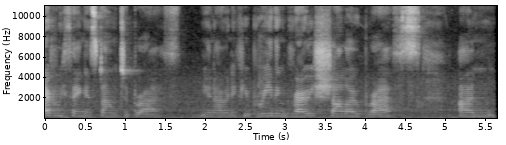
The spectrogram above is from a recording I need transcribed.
everything is down to breath, you know. And if you're breathing very shallow breaths, and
